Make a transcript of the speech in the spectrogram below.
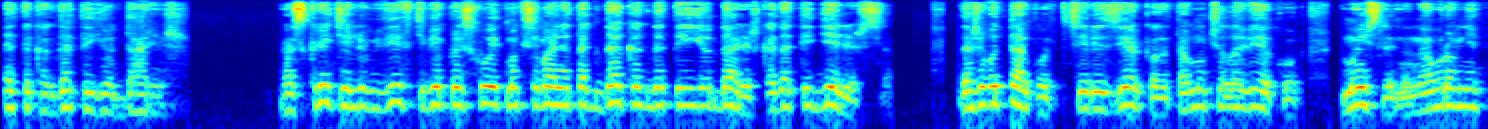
это когда ты ее даришь. Раскрытие любви в тебе происходит максимально тогда, когда ты ее даришь, когда ты делишься. Даже вот так вот, через зеркало, тому человеку, мысленно, на уровне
